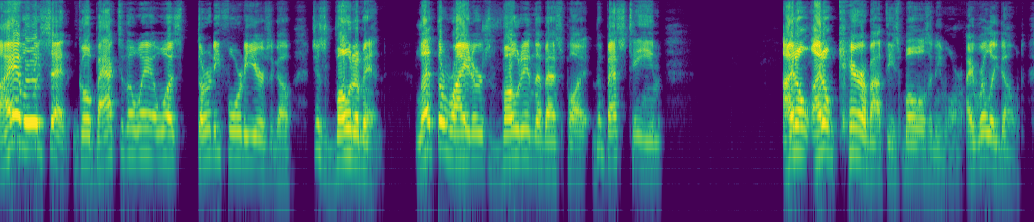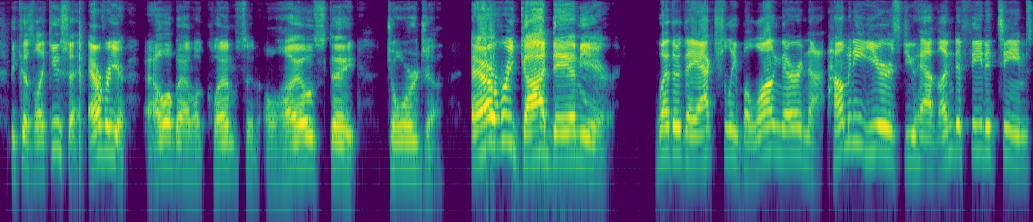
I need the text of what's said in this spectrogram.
I have always said, go back to the way it was 30, 40 years ago. Just vote them in. Let the writers vote in the best play, the best team. I don't I don't care about these bowls anymore. I really don't. Because like you said, every year, Alabama, Clemson, Ohio State, Georgia, every goddamn year. Whether they actually belong there or not. How many years do you have undefeated teams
